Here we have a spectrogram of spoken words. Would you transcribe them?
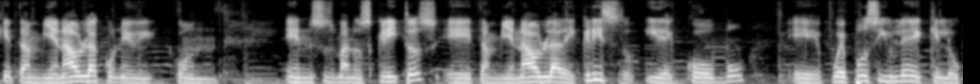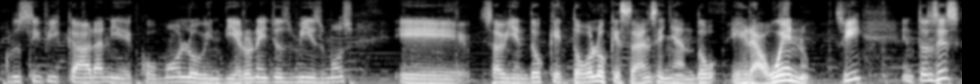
que también habla con, en sus manuscritos, eh, también habla de Cristo y de cómo eh, fue posible de que lo crucificaran y de cómo lo vendieron ellos mismos, eh, sabiendo que todo lo que estaba enseñando era bueno, ¿sí? Entonces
